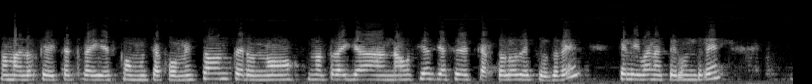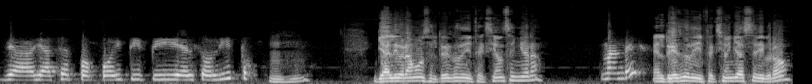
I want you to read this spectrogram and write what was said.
nomás lo que ahorita trae es con mucha comezón pero no no trae ya náuseas ya se descartó lo de su dren que le iban a hacer un dren ya ya se popó y pipí él solito. Ya libramos el riesgo de infección señora mande el riesgo de infección ya se libró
